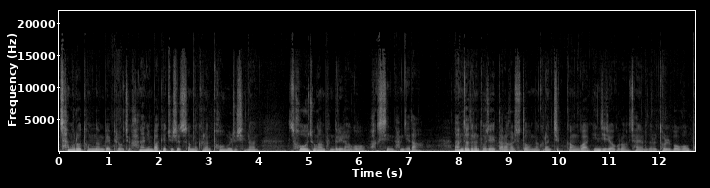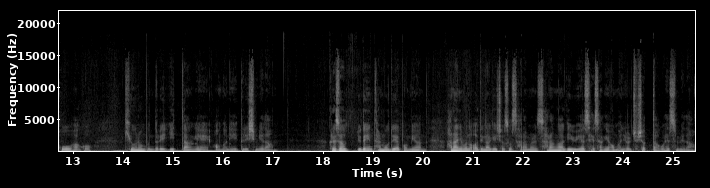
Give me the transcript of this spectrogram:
참으로 돕는 배필 오직 하나님밖에 주실 수 없는 그런 도움을 주시는 소중한 분들이라고 확신합니다. 남자들은 도저히 따라갈 수도 없는 그런 직관과 인지력으로 자녀들을 돌보고 보호하고 키우는 분들이 이 땅의 어머니들이십니다. 그래서 유대인 탈무드에 보면 하나님은 어디나 계셔서 사람을 사랑하기 위해 세상에 어머니를 주셨다고 했습니다.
